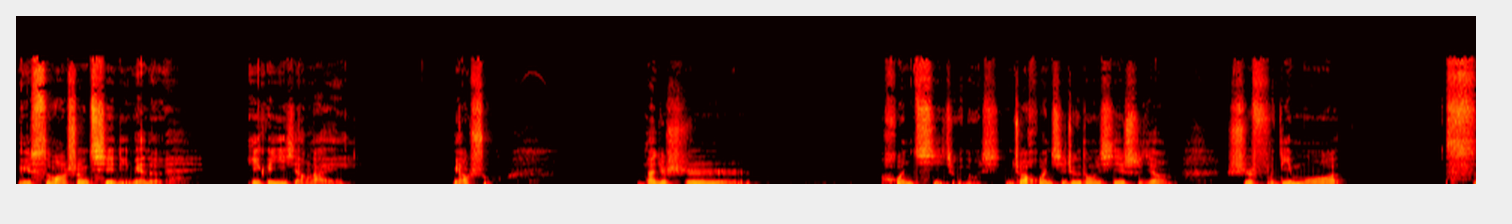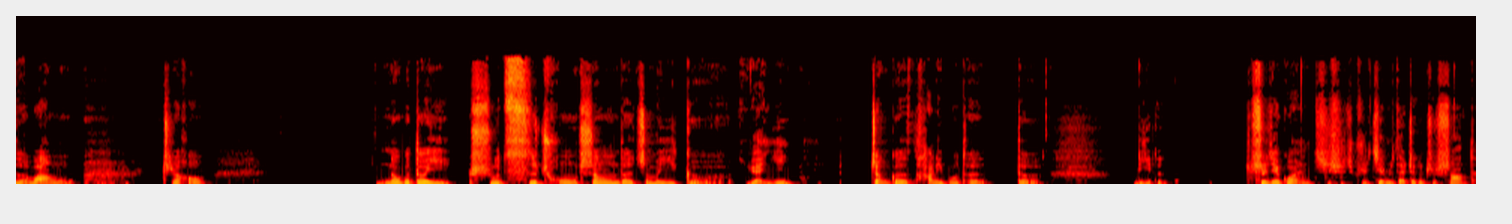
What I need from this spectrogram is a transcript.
与死亡圣器里面的一个意象来描述，那就是魂器这个东西。你知道魂器这个东西实际上是伏地魔死亡之后能够得以数次重生的这么一个原因。整个哈利波特的理论世界观其实就是建立在这个之上的。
